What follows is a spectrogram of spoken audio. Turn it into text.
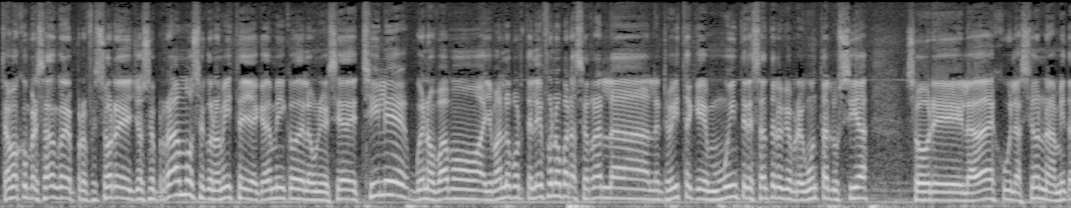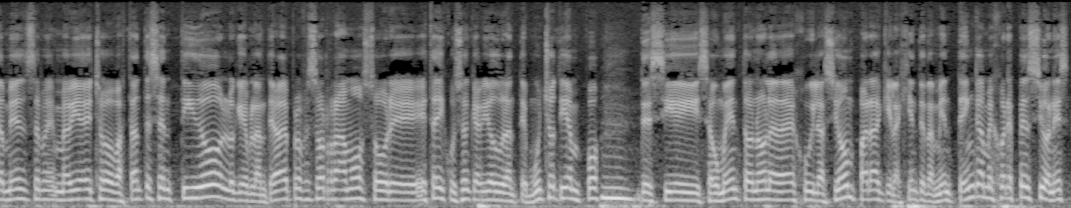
Estamos conversando con el profesor eh, Josep Ramos, economista y académico de la Universidad de Chile. Bueno, vamos a llamarlo por teléfono para cerrar la, entrevista, que es muy interesante lo que pregunta Lucía sobre la edad de jubilación. A mí también se me, había hecho bastante sentido lo que planteaba el profesor Ramos sobre esta discusión que ha habido durante mucho tiempo mm. de si se aumenta o no la edad de jubilación para que la gente también tenga mejores pensiones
